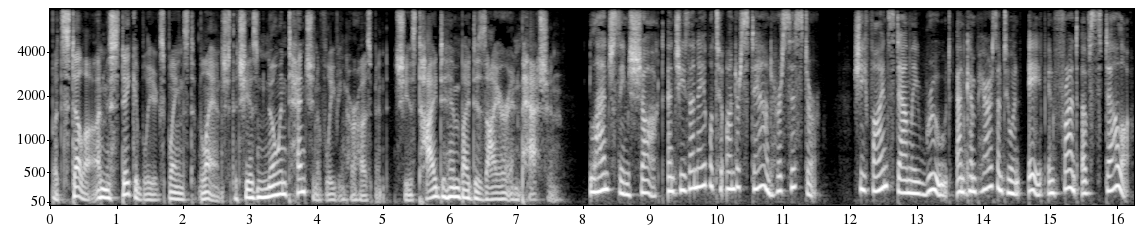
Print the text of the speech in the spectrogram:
But Stella unmistakably explains to Blanche that she has no intention of leaving her husband. She is tied to him by desire and passion. Blanche seems shocked and she's unable to understand her sister. She finds Stanley rude and compares him to an ape in front of Stella.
